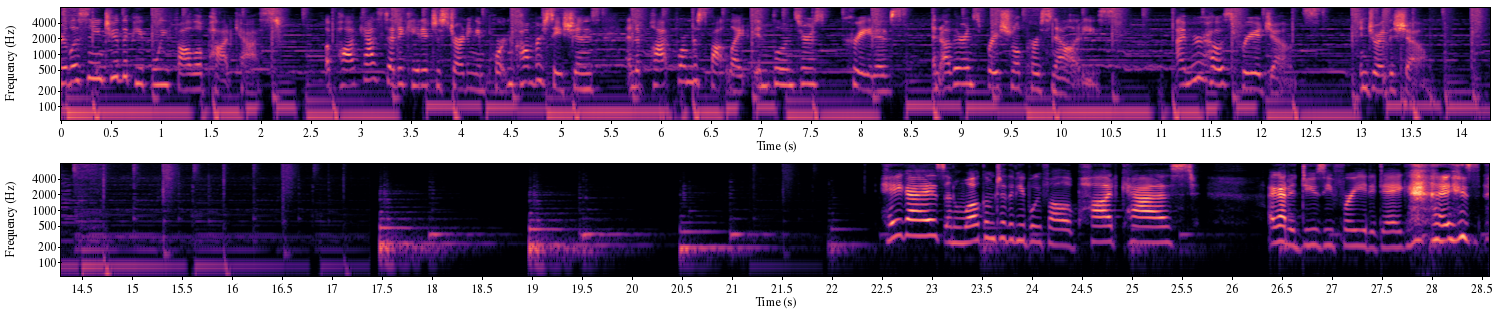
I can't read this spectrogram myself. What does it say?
You're listening to the People We Follow podcast, a podcast dedicated to starting important conversations and a platform to spotlight influencers, creatives, and other inspirational personalities. I'm your host, Bria Jones. Enjoy the show. Hey guys, and welcome to the People We Follow podcast. I got a doozy for you today, guys.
